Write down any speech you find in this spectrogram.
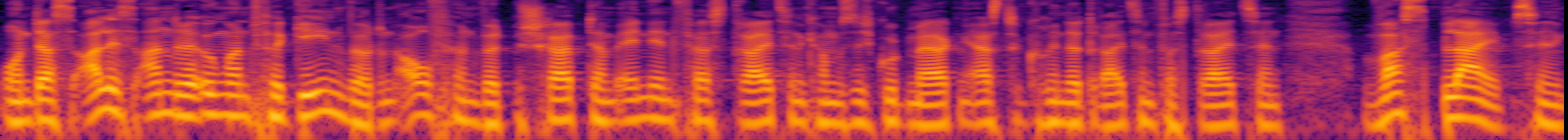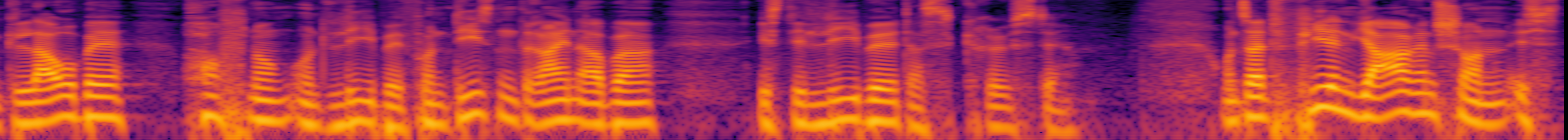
und dass alles andere irgendwann vergehen wird und aufhören wird, beschreibt er am Ende in Vers 13, kann man sich gut merken, 1. Korinther 13, Vers 13. Was bleibt, sind Glaube, Hoffnung und Liebe. Von diesen dreien aber ist die Liebe das Größte. Und seit vielen Jahren schon ist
